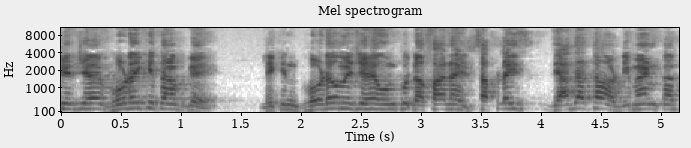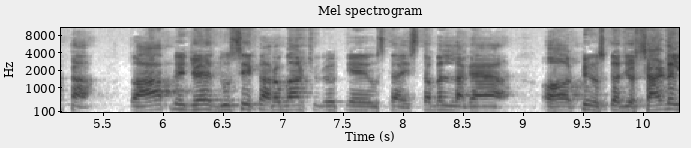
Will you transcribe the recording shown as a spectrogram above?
फिर जो है घोड़े की तरफ़ गए। लेकिन घोड़ों में जो है उनको नफा नहीं, सप्लाई ज़्यादा था और डिमांड कम था। तो आपने जो है दूसरे कारोबार शुरू किए, उसका इस्तबल लगाया और फिर उसका जो सैडल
